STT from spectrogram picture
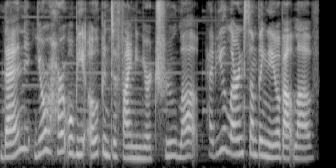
Then, your heart will be open to finding your true love. Have you learned something new about love?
